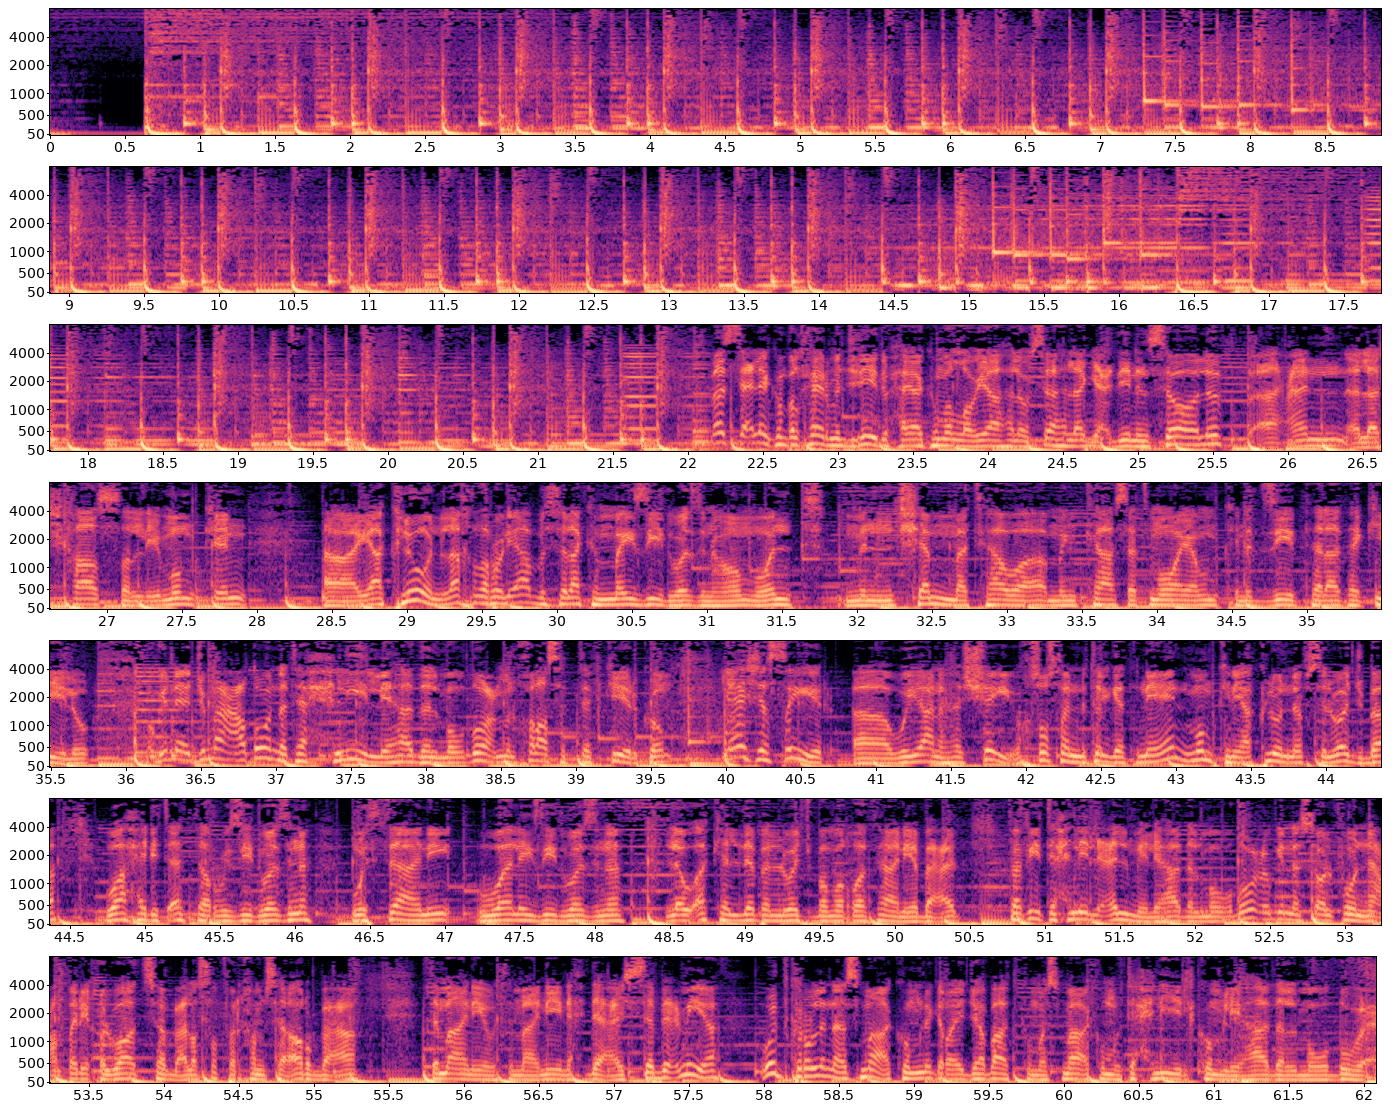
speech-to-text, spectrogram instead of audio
عليكم بالخير من جديد وحياكم الله ويا هلا وسهلا. قاعدين نسولف عن الأشخاص اللي ممكن آه، ياكلون الأخضر واليابس ولكن ما يزيد وزنهم. وأنت من شمة هواء من كاسة موية ممكن تزيد ثلاثة كيلو. وقلنا يا جماعة أعطونا تحليل لهذا الموضوع من خلاصة تفكيركم. ليش يصير آه ويانا هالشيء؟ خصوصا انه تلقى اثنين ممكن ياكلون نفس الوجبة واحد يتأثر ويزيد وزنه والثاني ولا يزيد وزنه لو أكل دبل الوجبة مرة ثانية بعد. ففي تحليل علمي لهذا الموضوع وقلنا سولفونا عن طريق الواتساب على صفر خمسة أربعة ثمانية وثمانين أحد سبعمية. واذكروا اذكروا لنا أسماءكم نقرأ إجاباتكم اسماءكم وتحليلكم لهذا الموضوع.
